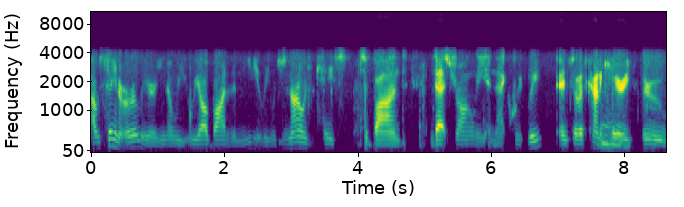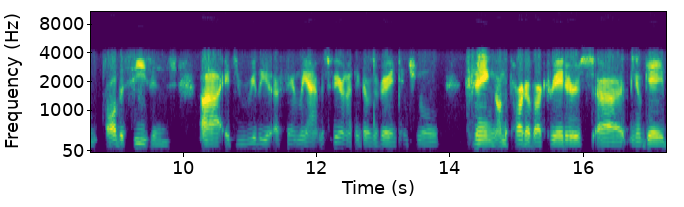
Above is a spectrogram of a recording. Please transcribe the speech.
I was saying earlier, you know, we we all bonded immediately, which is not always the case to bond that strongly and that quickly. And so that's kind of mm. carried through all the seasons. Uh, it's really a family atmosphere, and I think that was a very intentional thing on the part of our creators. Uh, you know, Gabe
